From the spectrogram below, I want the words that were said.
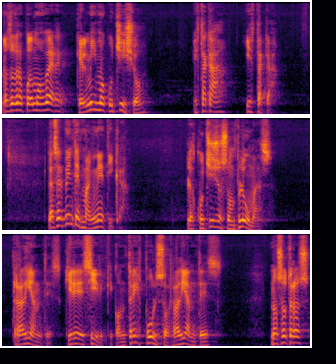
nosotros podemos ver que el mismo cuchillo está acá y está acá. La serpiente es magnética. Los cuchillos son plumas radiantes. Quiere decir que con tres pulsos radiantes, nosotros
